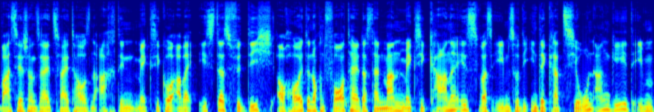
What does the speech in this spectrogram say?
warst ja schon seit 2008 in Mexiko, aber ist das für dich auch heute noch ein Vorteil, dass dein Mann Mexikaner ist, was eben so die Integration angeht, eben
